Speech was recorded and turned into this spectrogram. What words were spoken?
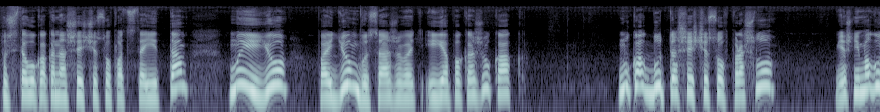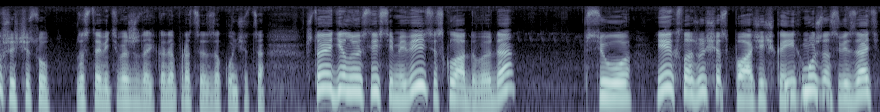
после того, как она 6 часов отстоит там, мы ее пойдем высаживать. И я покажу, как. Ну, как будто 6 часов прошло. Я ж не могу 6 часов заставить вас ждать, когда процесс закончится. Что я делаю с листьями? Видите, складываю, да? Все. Я их сложу сейчас пачечкой. Их можно связать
